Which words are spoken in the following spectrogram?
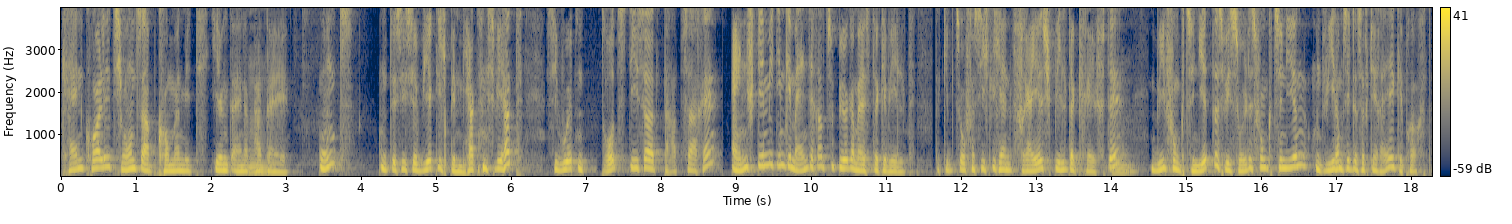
kein Koalitionsabkommen mit irgendeiner mhm. Partei. Und und das ist ja wirklich bemerkenswert, Sie wurden trotz dieser Tatsache einstimmig im Gemeinderat zum Bürgermeister gewählt. Da gibt es offensichtlich ein freies Spiel der Kräfte. Mhm. Wie funktioniert das? Wie soll das funktionieren? Und wie haben Sie das auf die Reihe gebracht?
